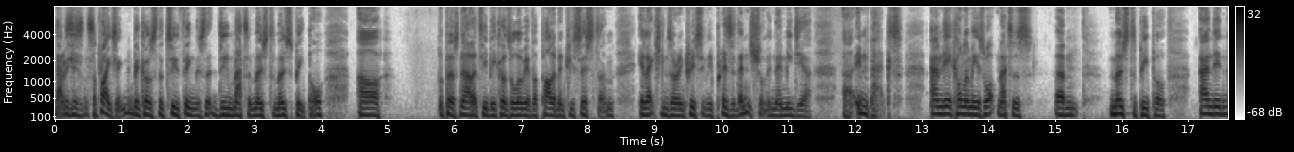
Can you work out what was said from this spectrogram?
Now, this isn't surprising because the two things that do matter most to most people are the personality because although we have a parliamentary system, elections are increasingly presidential in their media uh, impact, and the economy is what matters um, most to people. And in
